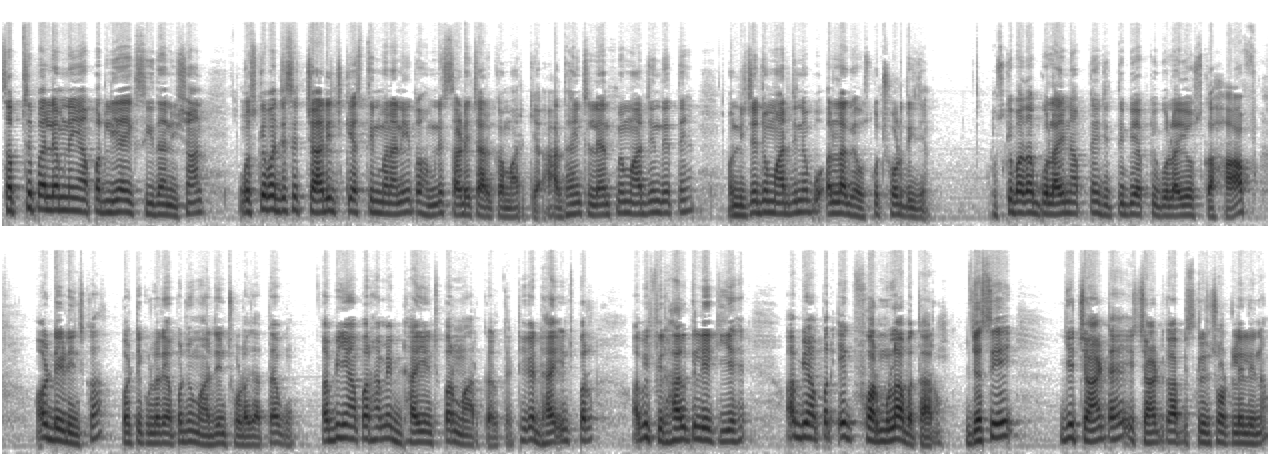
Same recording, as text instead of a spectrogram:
सबसे पहले हमने यहाँ पर लिया एक सीधा निशान, उसके बाद जैसे चार इंच की अस्तिन बनानी है तो हमने साढ़े चार का मार्क किया। आधा इंच लेंथ में मार्जिन देते हैं, और नीचे जो मार्जिन है वो अलग है, उसको छोड़ दीजिए। उसके बाद आप गोलाई नापते हैं, जितनी भी आपकी गोलाई है उसका हाफ़ और डेढ़ इंच का, पर्टिकुलर यहाँ पर जो मार्जिन छोड़ा जाता है वो। अभी यहाँ पर हम एक ढाई इंच पर मार्क करते हैं, ठीक है? ढाई इंच पर अभी फ़िलहाल के लिए किए हैं। अब यहाँ पर एक फॉर्मूला बता रहा हूँ। जैसे ये चार्ट है, इस चार्ट का आप स्क्रीनशॉट ले लेना।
